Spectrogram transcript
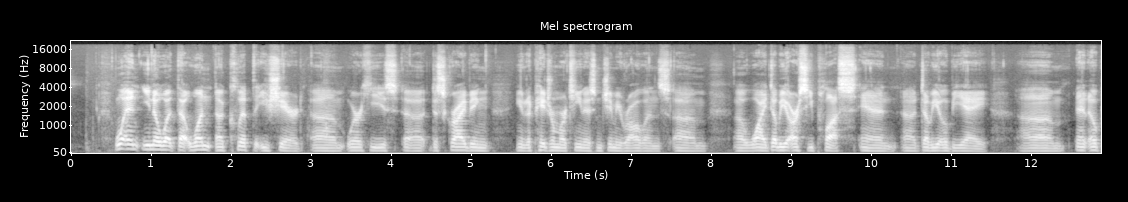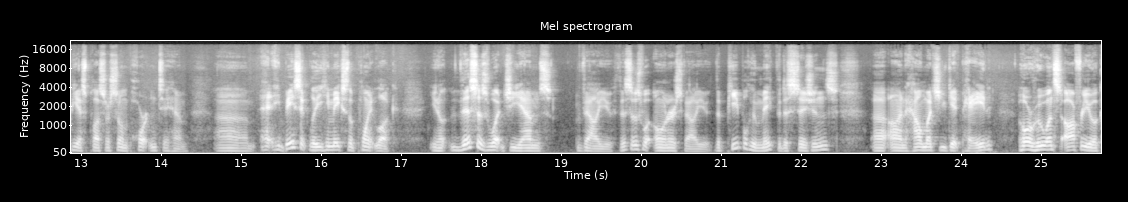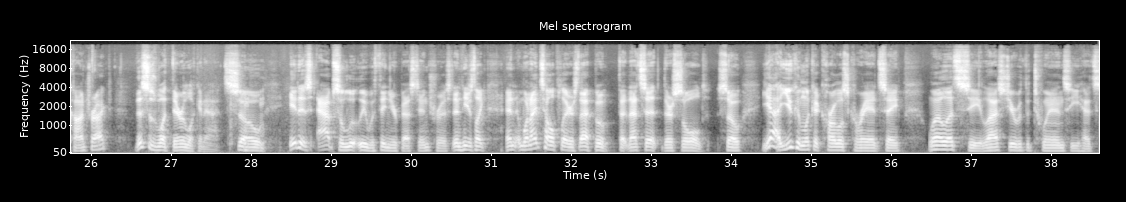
Well, and you know what? That one uh, clip that you shared um, where he's uh, describing, you know, Pedro Martinez and Jimmy Rollins, um, uh, why WRC Plus and uh, WOBA um, and OPS Plus are so important to him. Um, he basically he makes the point: look, you know, this is what GMs value. This is what owners value. The people who make the decisions uh, on how much you get paid or who wants to offer you a contract, this is what they're looking at. So it is absolutely within your best interest. And he's like, and when I tell players that, boom, that, that's it, they're sold. So yeah, you can look at Carlos Correa and say, well, let's see. Last year with the Twins, he had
